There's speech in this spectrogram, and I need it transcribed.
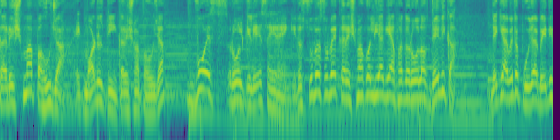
करिश्मा पहुजा, एक मॉडल थी, करिश्मा पहुजा, वो इस रोल के लिए सही रहेंगी। तो सुबह सुबह करिश्मा को लिया गया for the role of Devika देखिए, अभी तो पूजा बेदी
